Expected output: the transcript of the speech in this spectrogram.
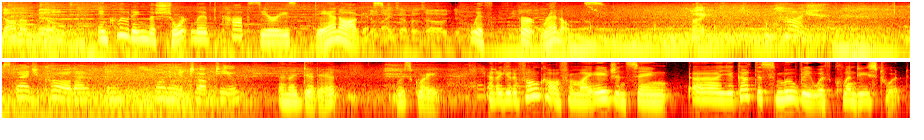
Donna Mills, including the short lived cop series Dan August with Burt Reynolds. Hi. Oh, hi. I was glad you called. I've been wanting to talk to you and I did it. It was great. And I get a phone call from my agent saying, uh, You got this movie with Clint Eastwood.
